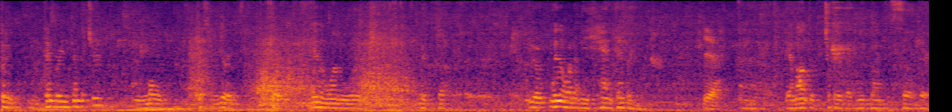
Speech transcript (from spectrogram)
put it in tempering temperature, and mold just in Europe. But we don't want to work with, uh, we don't want to be hand tempering Yeah. uh, the amount of chocolate that we plan to sell there.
